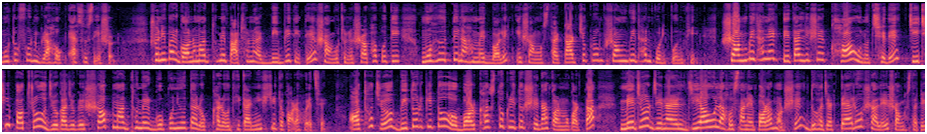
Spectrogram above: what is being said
মুঠোফোন গ্রাহক অ্যাসোসিয়েশন। শনিবার গণমাধ্যমে পাঠানো এক বিবৃতিতে সংগঠনের সভাপতি মহিউদ্দিন আহমেদ বলেন এই সংস্থার কার্যক্রম সংবিধান পরিপন্থী। সংবিধানের তেতাল্লিশের খ অনুচ্ছেদে চিঠিপত্র ও যোগাযোগের সব মাধ্যমের গোপনীয়তা রক্ষার অধিকার নিশ্চিত করা হয়েছে। অথচ বিতর্কিত ও বরখাস্তকৃত সেনা কর্মকর্তা মেজর জেনারেল জিয়াউল আহসানের পরামর্শে দু হাজার তেরো সালে সংস্থাটি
